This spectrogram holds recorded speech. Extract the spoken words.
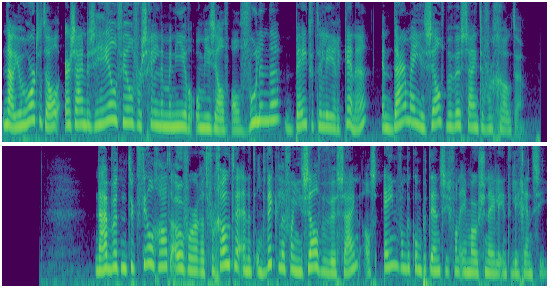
Nou, je hoort het al, er zijn dus heel veel verschillende manieren om jezelf al voelende beter te leren kennen en daarmee je zelfbewustzijn te vergroten. Nou hebben we het natuurlijk veel gehad over het vergroten en het ontwikkelen van je zelfbewustzijn als één van de competenties van emotionele intelligentie.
